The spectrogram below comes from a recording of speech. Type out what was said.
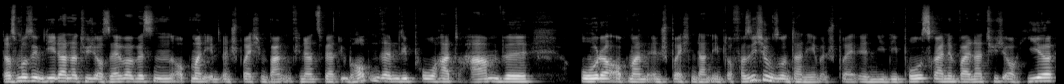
das muss eben jeder natürlich auch selber wissen, ob man eben entsprechend Bankenfinanzwerte überhaupt in seinem Depot hat, haben will oder ob man entsprechend dann eben auch Versicherungsunternehmen in die Depots reinnimmt, weil natürlich auch hier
